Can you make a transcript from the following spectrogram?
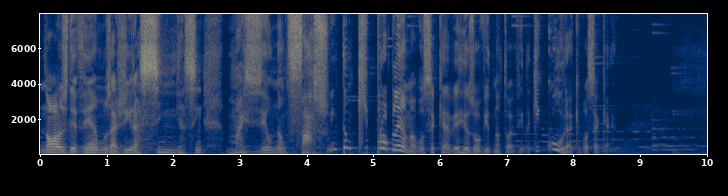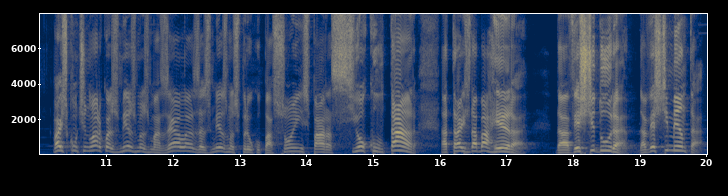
nós devemos agir assim, assim, mas eu não faço. Então, que problema você quer ver resolvido na tua vida? Que cura que você quer? Vais continuar com as mesmas mazelas, as mesmas preocupações para se ocultar atrás da barreira, da vestidura, da vestimenta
